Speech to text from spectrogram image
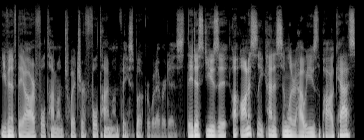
even if they are full time on Twitch or full time on Facebook or whatever it is. They just use it honestly, kind of similar to how we use the podcast.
